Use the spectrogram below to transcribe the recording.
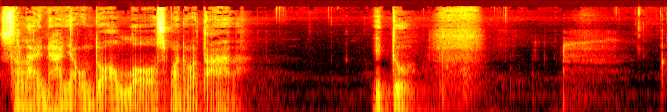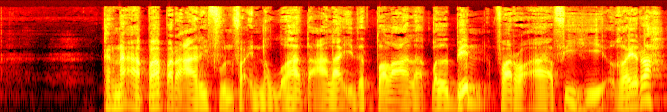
selain hanya untuk Allah Subhanahu wa taala. Itu. Karena apa para arifun fa Allah ta'ala idza tala ala qalbin fara'a fihi ghairah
